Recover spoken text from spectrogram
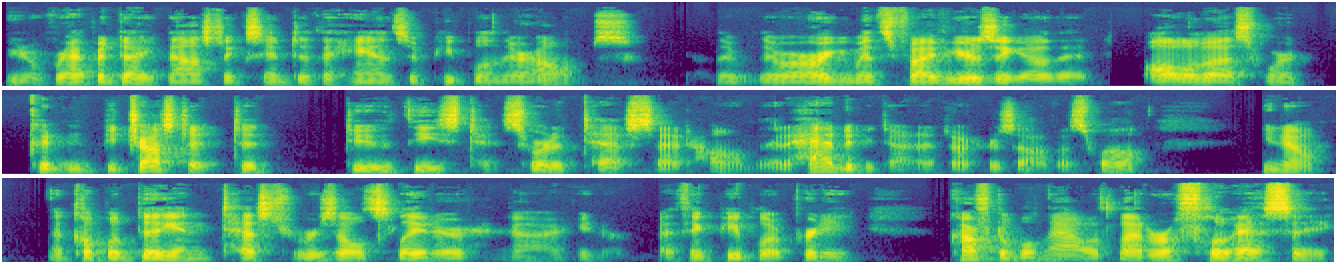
you know, rapid diagnostics into the hands of people in their homes. There, there were arguments five years ago that all of us weren't couldn't be trusted to do these t- sort of tests at home, that it had to be done in a doctor's office. Well, you know, a couple of billion test results later, uh, you know, I think people are pretty comfortable now with lateral flow assay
